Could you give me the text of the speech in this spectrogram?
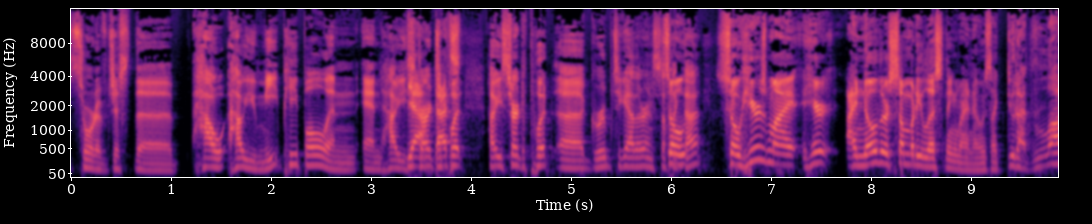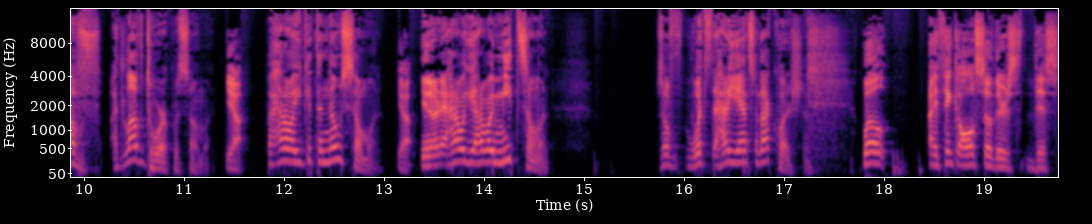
sort of just the how how you meet people and and how you Yeah, start to put how you start to put a group together and stuff So, like that. so here's my here. I know there's somebody listening right now who's like, dude, I'd love, I'd love to work with someone, Yeah, but how do I get to know someone? yeah. You know, how do I, how do I meet someone? So, what's the, how do you answer that question? Well, I think also there's this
